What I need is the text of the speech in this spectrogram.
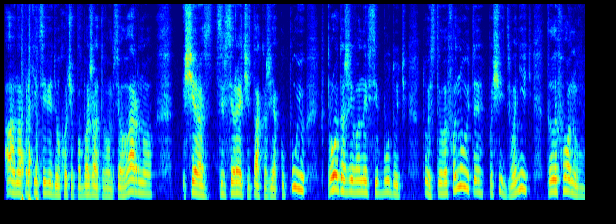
А наприкінці відео хочу побажати вам всього гарного. Ще раз, ці всі речі також я купую. В продажі вони всі будуть. Тобто телефонуйте, пишіть, дзвоніть. Телефон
